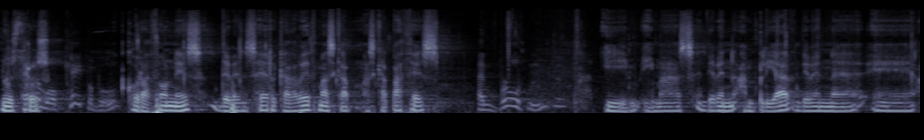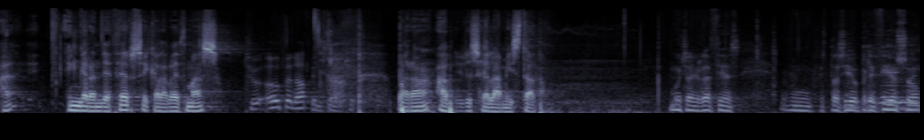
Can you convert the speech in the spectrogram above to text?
Nuestros- corazones deben ser cada vez más, cap- más capaces y, y más deben ampliar, deben eh, eh, engrandecerse cada vez más para abrirse a la amistad. muchas gracias. Mm, Esto ha sido precioso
